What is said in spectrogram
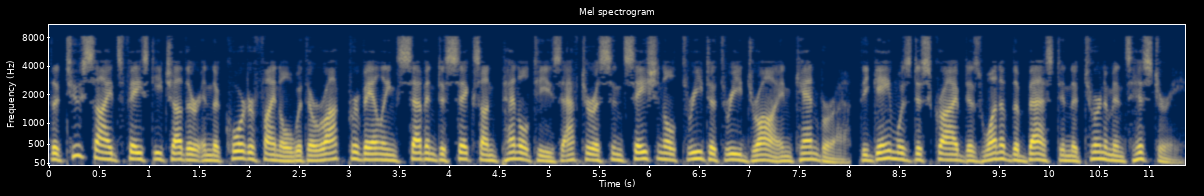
The two sides faced each other in the quarterfinal with Iraq prevailing 7–6 on penalties after a sensational 3–3 draw in Canberra. The game was described as one of the best in the tournament's history.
